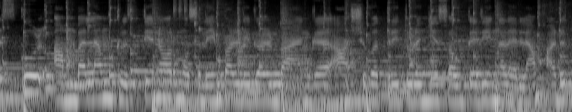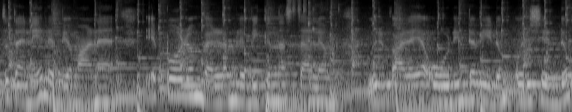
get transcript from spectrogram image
സ്കൂൾ അമ്പലം ക്രിസ്ത്യൻ ഓർ മുസ്ലിം പള്ളികൾ ബാങ്ക് ആശുപത്രി തുടങ്ങിയ സൗകര്യങ്ങളെല്ലാം അടുത്തു തന്നെ ലഭ്യമാണ്. എപ്പോഴും വെള്ളം ലഭിക്കുന്ന സ്ഥലം. ഒരു പഴയ ഓടിട്ട വീടും ഒരു ഷെഡും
